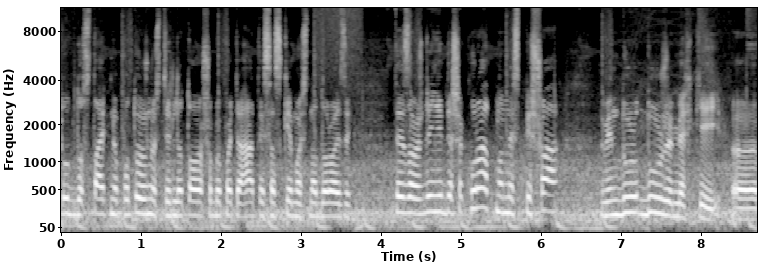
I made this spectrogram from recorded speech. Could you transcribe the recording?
тут достатньо потужності для того, щоб потягатися з кимось на дорозі. Ти завжди їдеш акуратно, не спіша. Він ду- дуже м'який. Е,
